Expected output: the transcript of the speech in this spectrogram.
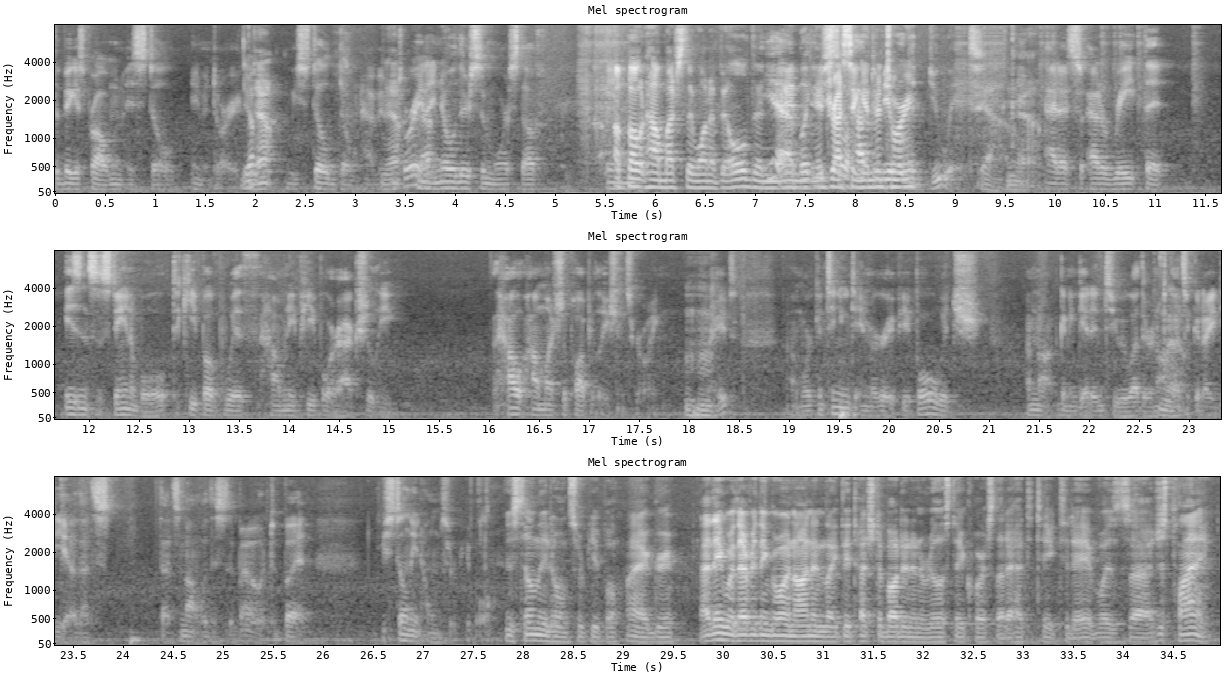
the biggest problem is still inventory. Yep. Yeah. We still don't have Yeah. inventory, and Yeah. I know there's some more stuff in- About how much they want to build and, yeah, and but addressing inventory. to be able to do it Yeah. Yeah. at a at a rate that isn't sustainable to keep up with how many people are actually how how much the population's growing, Mhm. right? Um, we're continuing to immigrate people, which I'm not going to get into whether or not Yeah. that's a good idea. That's that's not what this is about, but you still need homes for people. You still need homes for people. I agree. I think with everything going on, and like they touched about it in a real estate course that I had to take today, was uh, just planning.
